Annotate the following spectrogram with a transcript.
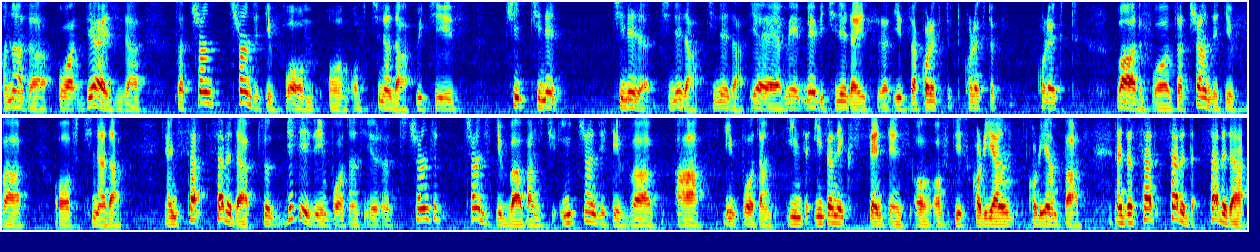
another, or there is the, the tran transitive form of, of chinada, which is chin, chine, chineda, chineda, chineda. Yeah, yeah, maybe chineda is, is the correct, correct, correct word for the transitive verb of chinada. And saruda, so this is important. You know, trans, transitive verb and intransitive verb are important in the, in the next sentence of, of this Korean Korean part. And the saruda, saruda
